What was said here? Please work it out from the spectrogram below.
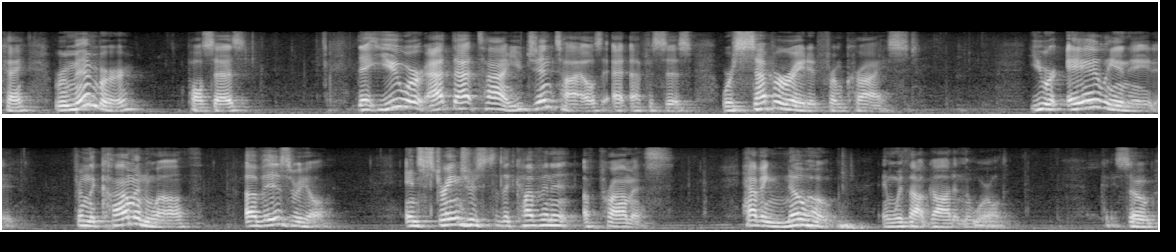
Okay? Remember, Paul says, that you were at that time, you Gentiles at Ephesus, were separated from Christ. You were alienated from the commonwealth of Israel and strangers to the covenant of promise, having no hope and without God in the world. Okay, so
